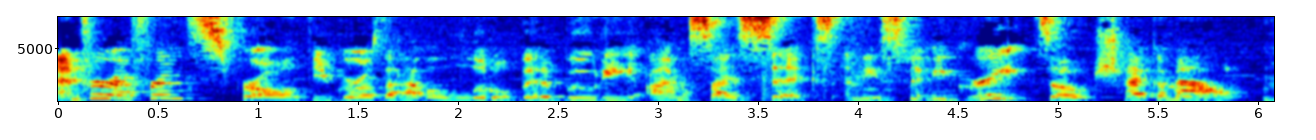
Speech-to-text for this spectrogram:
And for reference, for all of you girls that have a little bit of booty, I'm a size 6 and these fit me great, so check them out.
